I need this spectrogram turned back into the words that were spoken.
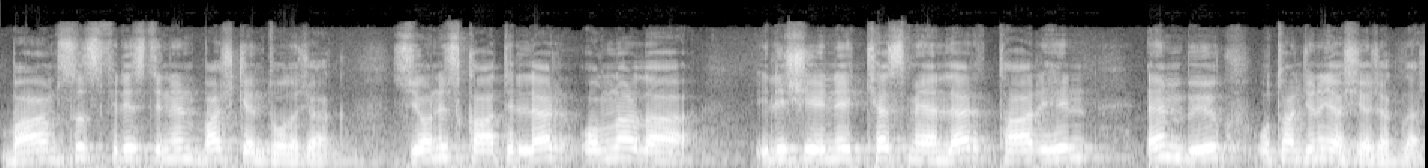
bağımsız Filistin'in başkenti olacak. Siyonist katiller onlarla ilişiğini kesmeyenler tarihin en büyük utancını yaşayacaklar.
